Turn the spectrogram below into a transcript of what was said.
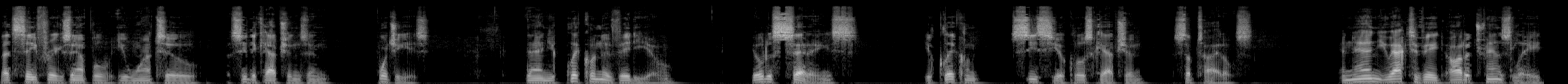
let's say, for example, you want to see the captions in Portuguese. Then you click on the video, go to settings, you click on CC or closed caption, subtitles. And then you activate auto translate.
